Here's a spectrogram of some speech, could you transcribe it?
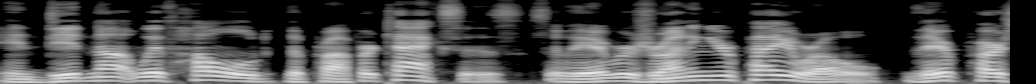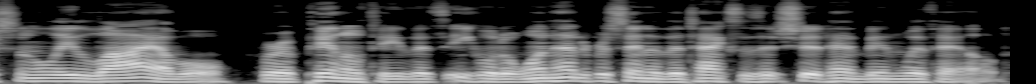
and did not withhold the proper taxes. So whoever's running your payroll, they're personally liable for a penalty that's equal to 100% of the taxes that should have been withheld.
